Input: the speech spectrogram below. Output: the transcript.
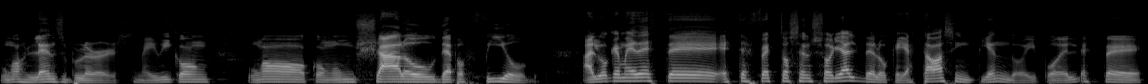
unos lens blurs, maybe con, uno, con un shallow depth of field. Algo que me dé este, este efecto sensorial de lo que ya estaba sintiendo y poder este,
